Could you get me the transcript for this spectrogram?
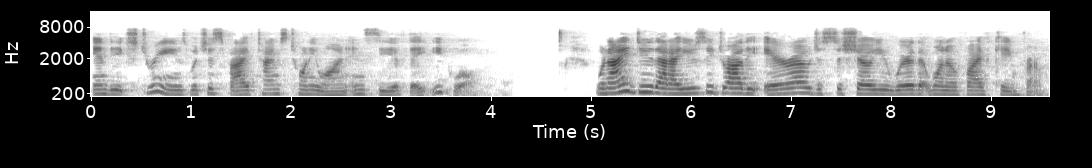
and the extremes, which is 5 times 21, and see if they equal. When I do that, I usually draw the arrow just to show you where that 105 came from.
